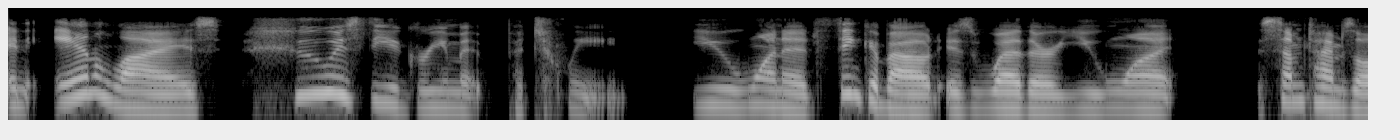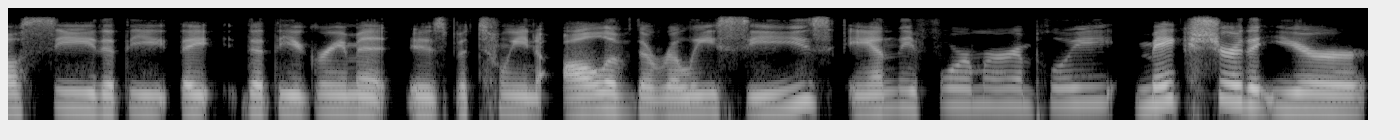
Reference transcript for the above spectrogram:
and analyze who is the agreement between. You want to think about is whether you want sometimes I'll see that the they that the agreement is between all of the releasees and the former employee. Make sure that you're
